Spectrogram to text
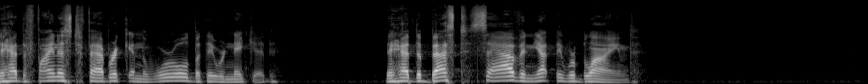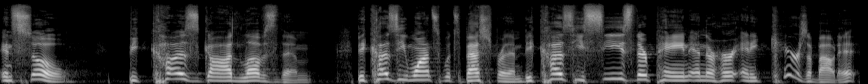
They had the finest fabric in the world, but they were naked. They had the best salve, and yet they were blind. And so, because God loves them, because He wants what's best for them, because He sees their pain and their hurt and He cares about it,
